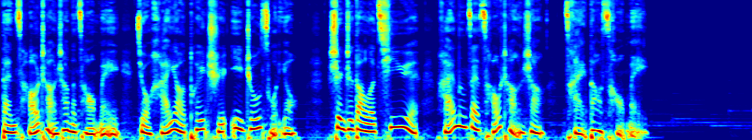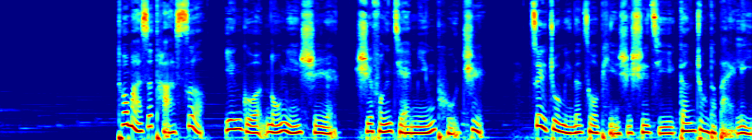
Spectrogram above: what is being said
但草场上的草莓就还要推迟一周左右。甚至到了七月，还能在草场上采到草莓。托马斯·塔瑟，英国农民诗人，诗风简明朴质，最著名的作品是诗集《耕种的百丽》，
